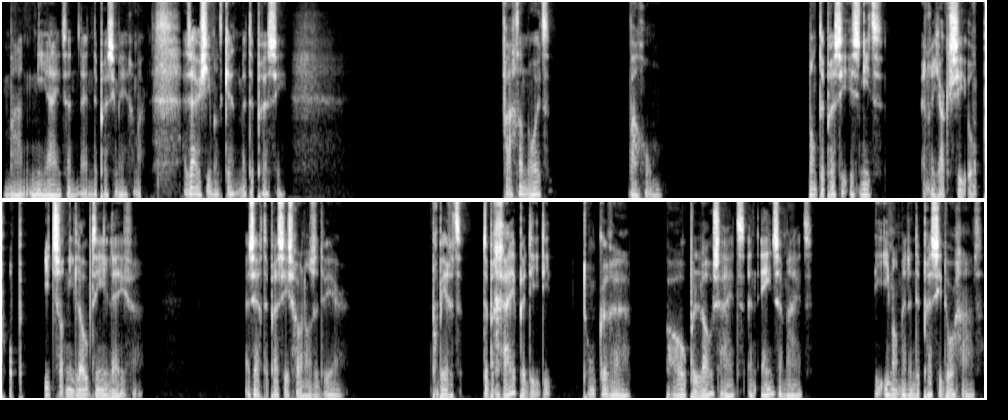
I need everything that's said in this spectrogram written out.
maniëheid en, en depressie meegemaakt. Hij zei: Als je iemand kent met depressie, vraag dan nooit waarom. Want depressie is niet een reactie op, op iets wat niet loopt in je leven. Hij zegt: depressie is gewoon als het weer. Probeer het te begrijpen, die, die donkere hopeloosheid en eenzaamheid die iemand met een depressie doorgaat.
